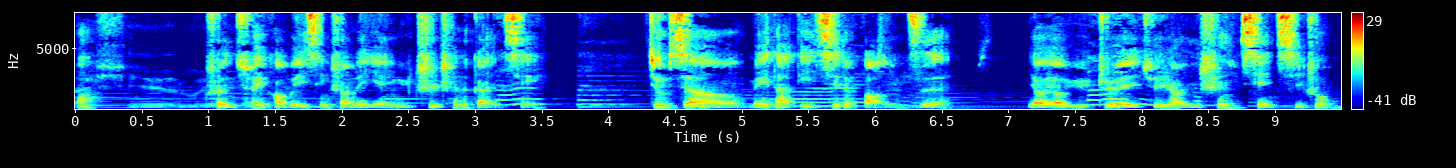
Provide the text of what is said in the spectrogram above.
话，纯粹靠微信上的言语支撑的感情，就像没打地基的房子，摇摇欲坠却让你深陷其中。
